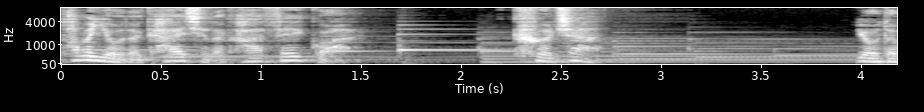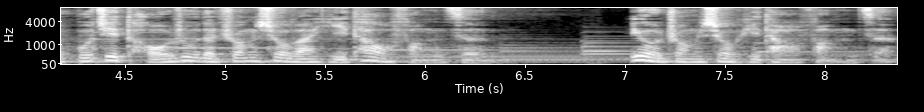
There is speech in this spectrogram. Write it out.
他们有的开起了咖啡馆、客栈，有的不计投入的装修完一套房子。又装修一套房子，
